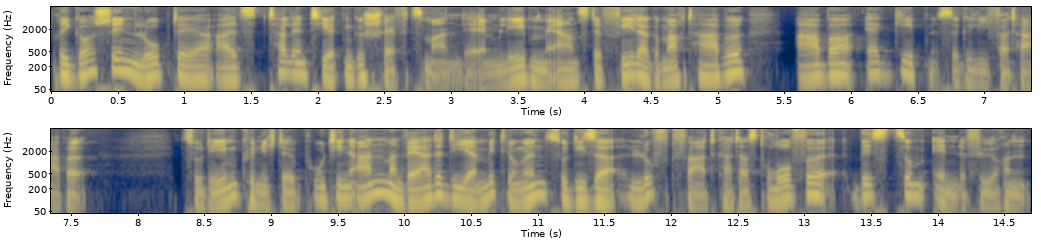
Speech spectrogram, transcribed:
Prigoschin lobte er als talentierten Geschäftsmann, der im Leben ernste Fehler gemacht habe, aber Ergebnisse geliefert habe. Zudem kündigte Putin an, man werde die Ermittlungen zu dieser Luftfahrtkatastrophe bis zum Ende führen.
